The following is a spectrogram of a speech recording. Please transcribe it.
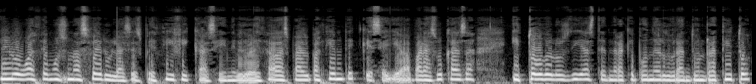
y luego hacemos unas férulas específicas e individualizadas para el paciente que se lleva para su casa y todos los días tendrá que poner durante un ratito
